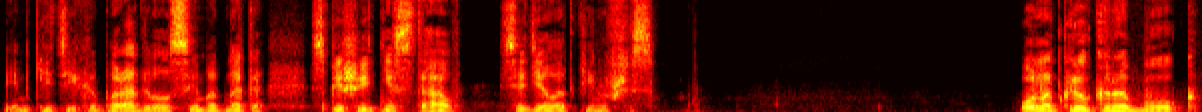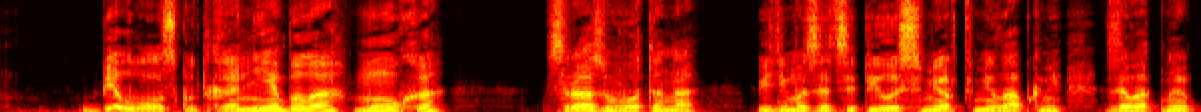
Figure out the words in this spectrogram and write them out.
Инки тихо порадовался им, однако спешить не стал, сидел откинувшись. Он открыл коробок. Белого лоскутка не было, муха. Сразу вот она — видимо, зацепилась мертвыми лапками за ватную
